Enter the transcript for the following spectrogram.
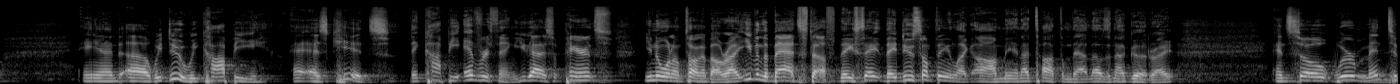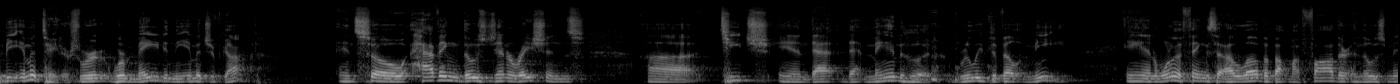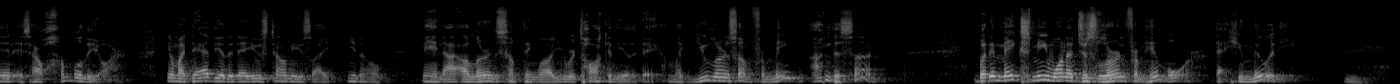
And uh, we do, we copy as kids, they copy everything. You guys, parents, you know what I'm talking about, right? Even the bad stuff. They say they do something like, "Oh man, I taught them that. That was not good, right?" And so we're meant to be imitators. We're we're made in the image of God, and so having those generations uh, teach and that that manhood really developed me. And one of the things that I love about my father and those men is how humble they are. You know, my dad the other day he was telling me he's like, you know man, I, learned something while you were talking the other day. I'm like, you learned something from me? I'm the son. But it makes me want to just learn from him more, that humility.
